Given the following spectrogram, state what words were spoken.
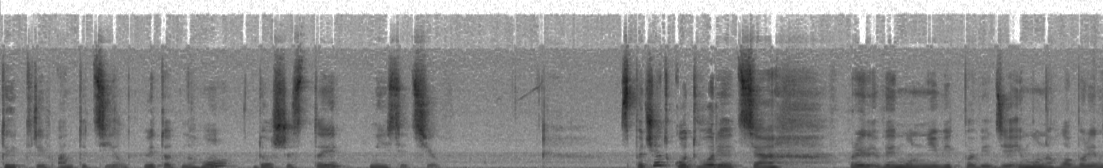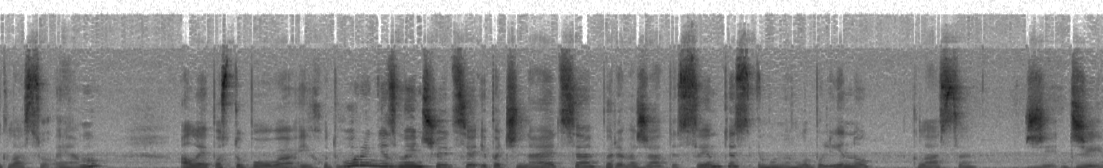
титрів антитіл від 1 до 6 місяців. Спочатку утворюється при імунній відповіді імуноглобулін класу М, але поступово їх утворення зменшується і починається переважати синтез імуноглобуліну класу G.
